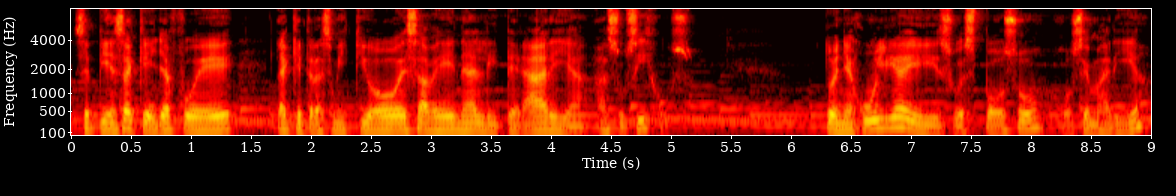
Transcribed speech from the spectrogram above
Se piensa que ella fue la que transmitió esa vena literaria a sus hijos. Doña Julia y su esposo, José María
